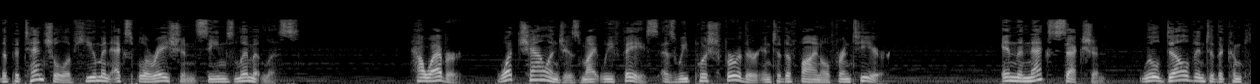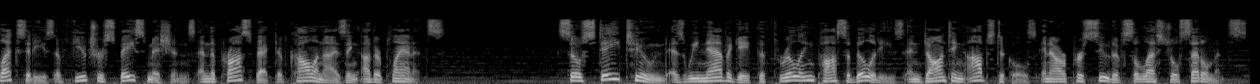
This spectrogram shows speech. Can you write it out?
the potential of human exploration seems limitless. However, what challenges might we face as we push further into the final frontier? In the next section, we'll delve into the complexities of future space missions and the prospect of colonizing other planets. So stay tuned as we navigate the thrilling possibilities and daunting obstacles in our pursuit of celestial settlements.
